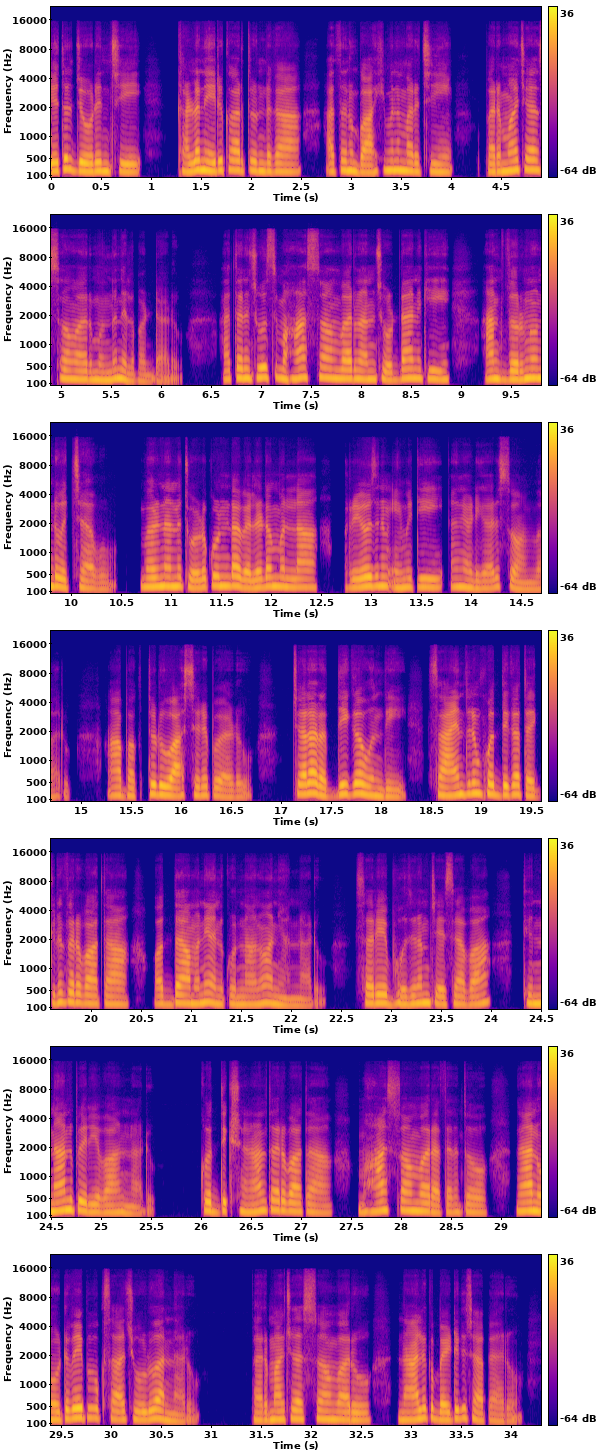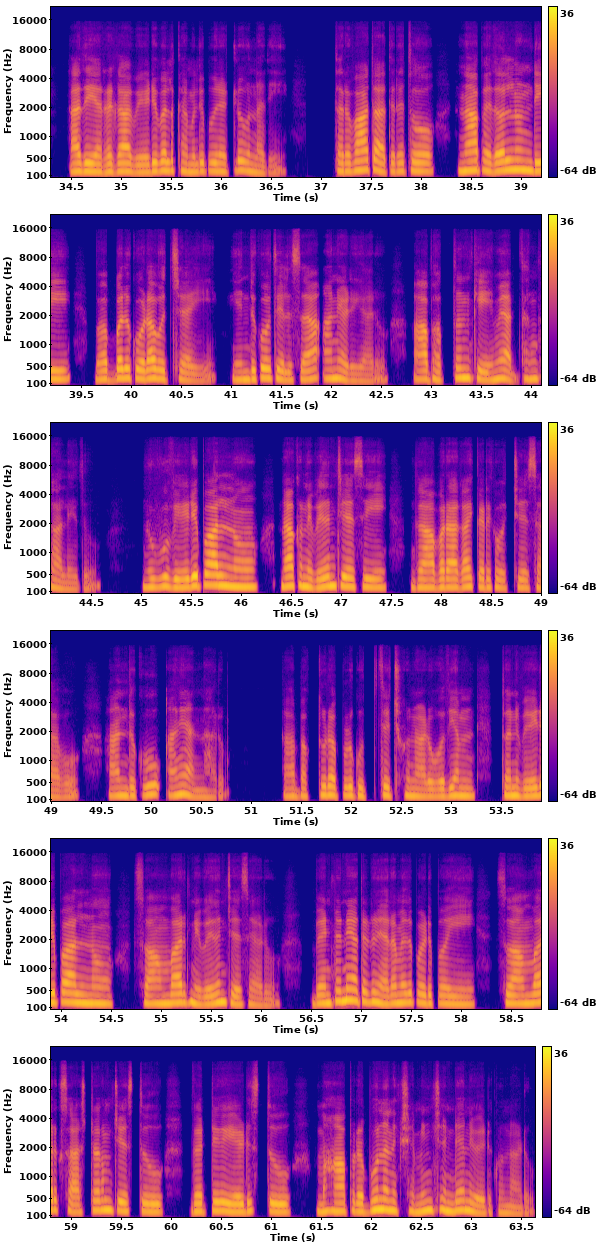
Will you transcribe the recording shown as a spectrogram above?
చేతులు జోడించి కళ్ళ నీరు కారుతుండగా అతను బాహ్యమును మరచి పరమాచార స్వామివారి ముందు నిలబడ్డాడు. అతను చూసి మహాస్వామివారు నన్ను చూడ్డానికి అంత దూరం నుండి వచ్చావు. మరి నన్ను చూడకుండా వెళ్ళడం వల్ల ప్రయోజనం ఏమిటి? అని అడిగారు స్వామివారు. ఆ భక్తుడు ఆశ్చర్యపోయాడు. చాలా రద్దీగా ఉంది. సాయంత్రం కొద్దిగా తగ్గిన తర్వాత వద్దామని అనుకున్నాను అని అన్నాడు. సరే భోజనం చేశావా? తిన్నాను పెరియవా అన్నాడు. కొద్ది క్షణాల తర్వాత మహాస్వామివారు అతనితో నా నోటివైపు ఒకసారి చూడు అన్నారు. పరమాచారస్వామివారు నాలుక బయటికి చాపారు. అది ఎర్రగా వేడి వల్ల కమిలిపోయినట్లు ఉన్నది. తర్వాత అతనితో నా పెదవుల నుండి బొబ్బలు కూడా వచ్చాయి. ఎందుకో తెలుసా? అని అడిగారు. ఆ భక్తునికి ఏమీ అర్థం కాలేదు. నువ్వు వేడిపాలను నాకు నివేదన చేసి గాబరాగా ఇక్కడికి వచ్చేశావు. అందుకు అని అన్నారు. ఆ భక్తుడు అప్పుడు గుర్తు తెచ్చుకున్నాడు. ఉదయం తను వేడిపాలను స్వామివారికి నివేదన చేశాడు. వెంటనే అతడు నెల మీద పడిపోయి స్వామివారికి సాష్టాంగం చేస్తూ గట్టిగా ఏడుస్తూ మహాప్రభు నన్ను క్షమించండి అని వేడుకున్నాడు.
